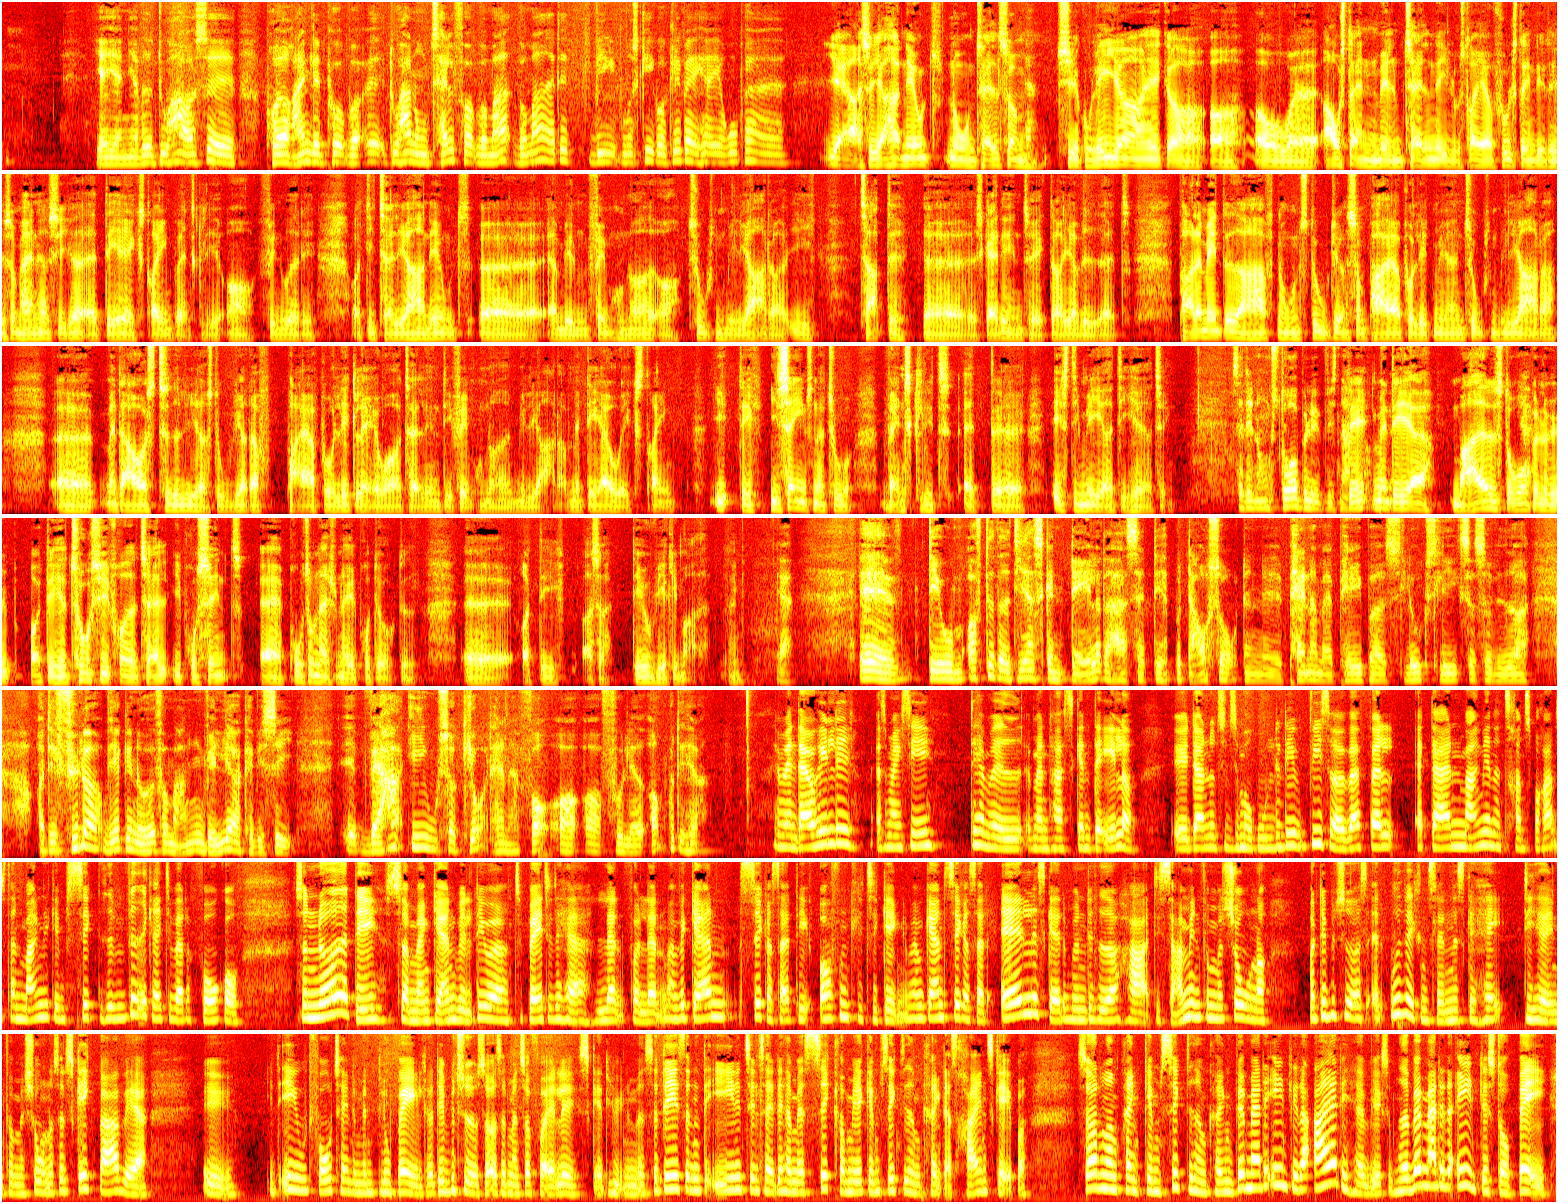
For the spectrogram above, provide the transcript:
Ja, Jan, jeg ved, du har også øh, prøvet at regne lidt på, hvor, øh, du har nogle tal for, hvor meget, hvor meget er det, vi måske går glip af her i Europa? Øh? Ja, altså jeg har nævnt nogle tal, som ja. cirkulerer, ikke? og, og, og øh, afstanden mellem tallene illustrerer fuldstændig det, som han siger, at det er ekstremt vanskeligt at finde ud af det. Og de tal, jeg har nævnt, øh, er mellem 500 og 1000 milliarder i tabte øh, skatteindtægter, jeg ved, at parlamentet har haft nogle studier, som peger på lidt mere end 1000 milliarder, øh, men der er også tidligere studier, der peger på lidt lavere tal end de 500 milliarder, men det er jo ekstremt i, det, i sagens natur vanskeligt at øh, estimere de her ting. Så det er nogle store beløb, vi snakker det, om? Men det er meget store ja. beløb, og det er tocifrede tal i procent af bruttonationalproduktet. Øh, og det, altså, det er jo virkelig meget. Ikke? Ja. Øh, det er jo ofte været de her skandaler, der har sat det her på dagsordenen. Øh, Panama Papers, LuxLeaks osv. Og det fylder virkelig noget for mange vælgere, kan vi se. Øh, hvad har EU så gjort, Hanna, for at, at få lavet om på det her? Jamen, der er jo hele det, altså man kan sige, det her med, at man har skandaler, øh, der er nødt til ligesom at rulle det, det viser jo i hvert fald, at der er en manglende transparens, der er en manglende gennemsigtighed. Vi ved ikke rigtig, hvad der foregår. Så noget af det, som man gerne vil, det er jo tilbage til det her land for land. Man vil gerne sikre sig, at det er offentligt tilgængeligt. Man vil gerne sikre sig, at alle skattemyndigheder har de samme informationer, og det betyder også, at udviklingslandene skal have de her informationer. Så det skal ikke bare være øh, et EU-foretagende, men globalt. Og det betyder så også, at man så får alle skattelyne med. Så det er sådan det ene tiltag, det her med at sikre mere gennemsigtighed omkring deres regnskaber. Så er der noget omkring gennemsigtighed omkring, hvem er det egentlig, der ejer de her virksomheder? Hvem er det, der egentlig står bag?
